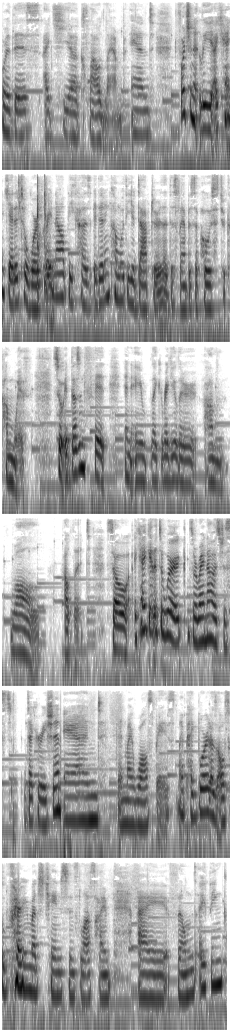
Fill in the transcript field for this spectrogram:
for this IKEA cloud lamp and fortunately I can't get it to work right now because it didn't come with the adapter that this lamp is supposed to come with so it doesn't fit in a like regular um, wall outlet so I can't get it to work so right now it's just decoration and then my wall space my pegboard has also very much changed since the last time I filmed I think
